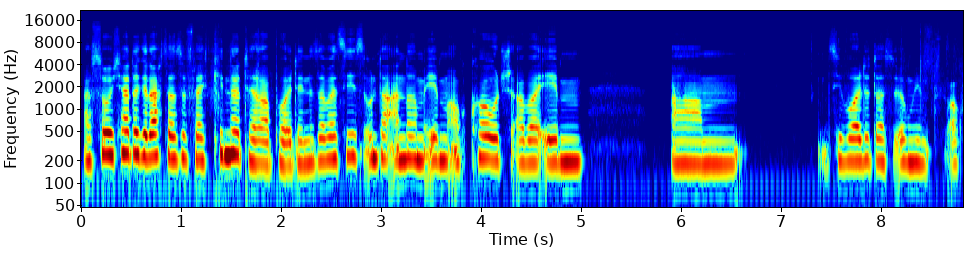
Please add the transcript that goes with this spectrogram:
Ach so, ich hatte gedacht, dass sie vielleicht Kindertherapeutin ist, aber sie ist unter anderem eben auch Coach, aber eben ähm, sie wollte das irgendwie auch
